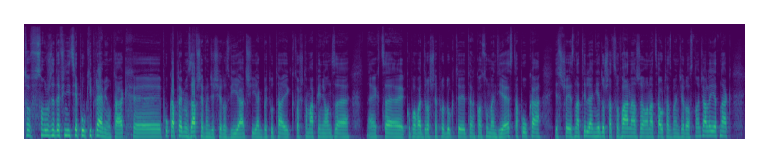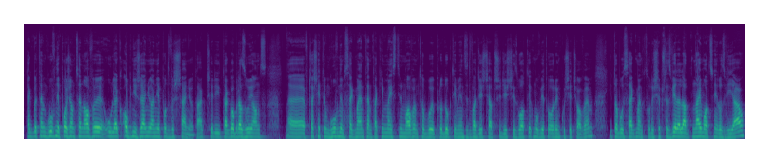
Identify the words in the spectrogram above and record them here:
to są różne definicje półki premium, tak? E, Półka premium zawsze będzie się rozwijać i jakby tutaj ktoś, kto ma pieniądze, chce kupować droższe produkty, ten konsument jest. Ta półka jeszcze jest na tyle niedoszacowana, że ona cały czas będzie rosnąć, ale jednak jakby ten główny poziom cenowy uległ obniżeniu, a nie podwyższeniu, tak? Czyli tak obrazując, e, wcześniej tym głównym segmentem, takim mainstreamowym, to były produkty między 20 a 30 zł, mówię tu o rynku sieciowym i to był segment, który się przez wiele lat najmocniej rozwijał,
